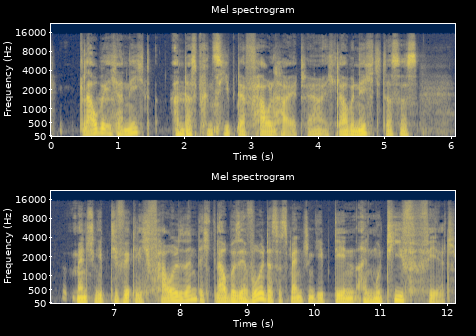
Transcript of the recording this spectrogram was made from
glaube ich ja nicht an das Prinzip der Faulheit. Ja, ich glaube nicht, dass es Menschen gibt, die wirklich faul sind. Ich glaube sehr wohl, dass es Menschen gibt, denen ein Motiv fehlt.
